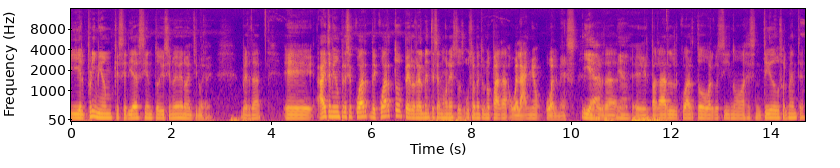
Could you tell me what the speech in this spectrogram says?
Y el Premium, que sería 119.99. ¿Verdad? Eh, hay también un precio de cuarto, pero realmente, seamos honestos, usualmente uno paga o el año o el mes. Yeah, ¿verdad? yeah. Eh, el pagar el cuarto o algo así no hace sentido usualmente.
